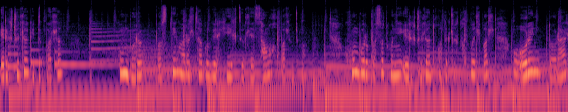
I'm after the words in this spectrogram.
эргчлөө гэдэг бол хүн бүр бусдын оролцоогүйгээр хийх зүйлээ сонгох боломж мөн. Хүн бүр бусад хүний эргчлөөнд гутаглагдахгүй л бол өөрийн дураар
